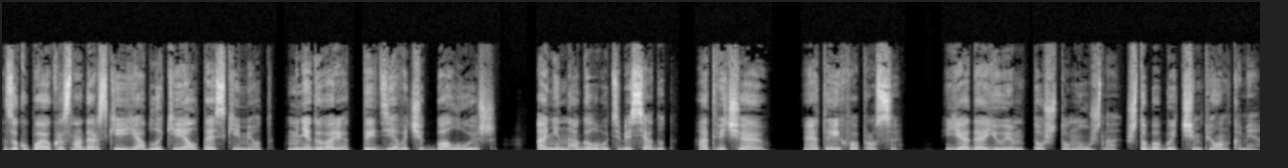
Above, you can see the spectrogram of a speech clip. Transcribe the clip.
Закупаю краснодарские яблоки и алтайский мед. Мне говорят, ты девочек балуешь. Они на голову тебе сядут. Отвечаю, это их вопросы. Я даю им то, что нужно, чтобы быть чемпионками.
